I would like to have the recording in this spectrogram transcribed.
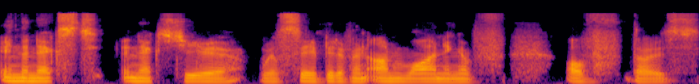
in the next next year we'll see a bit of an unwinding of of those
